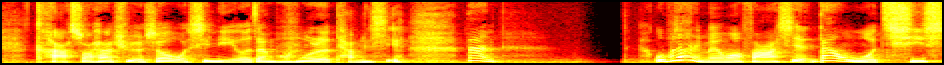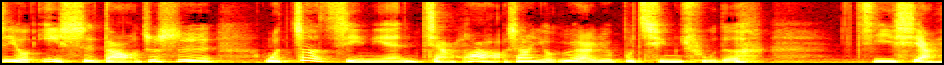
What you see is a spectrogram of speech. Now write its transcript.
卡刷下去的时候，我心里又在默默的淌血，但我不知道你们有没有发现，但我其实有意识到，就是。我这几年讲话好像有越来越不清楚的迹象，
